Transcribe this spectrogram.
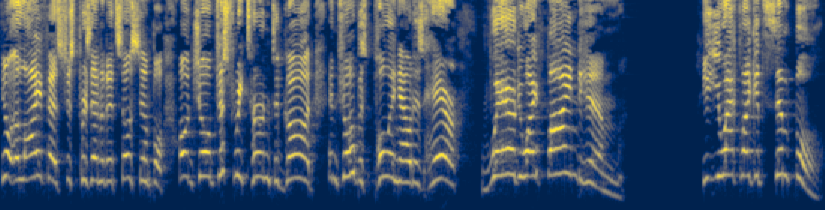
You know, Eliphaz just presented it so simple. Oh, Job, just return to God. And Job is pulling out his hair. Where do I find him? You, you act like it's simple.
